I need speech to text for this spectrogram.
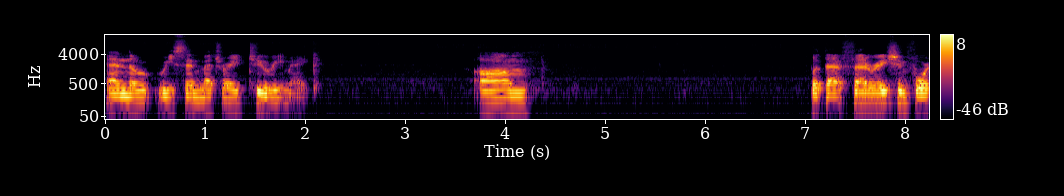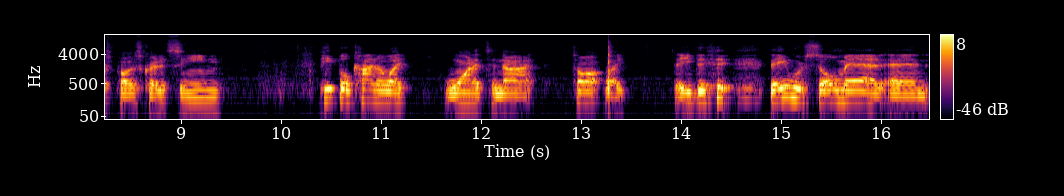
and the recent Metroid 2 remake. Um, but that Federation Force post credit scene, people kind of like wanted to not talk like they did. They were so mad, and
